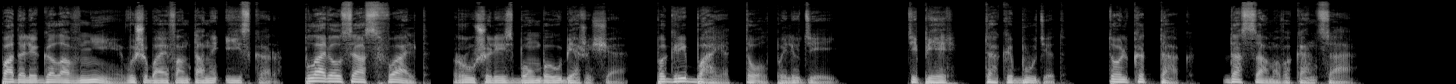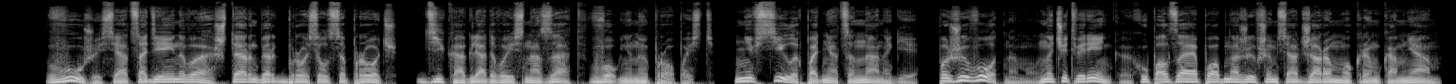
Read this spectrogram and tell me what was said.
падали головни, вышибая фонтаны искр, плавился асфальт, рушились бомбоубежища, погребая толпы людей. Теперь так и будет, только так, до самого конца. В ужасе от содеянного Штернберг бросился прочь, дико оглядываясь назад в огненную пропасть, не в силах подняться на ноги, по-животному, на четвереньках, уползая по обнажившимся от жара мокрым камням,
